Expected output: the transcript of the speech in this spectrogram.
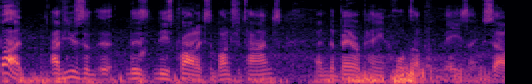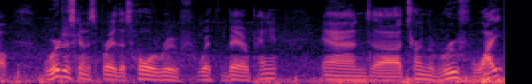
But I've used uh, these, products a bunch of times and the Behr paint holds up amazing. So we're just gonna spray this whole roof with Behr paint and uh, turn the roof white,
